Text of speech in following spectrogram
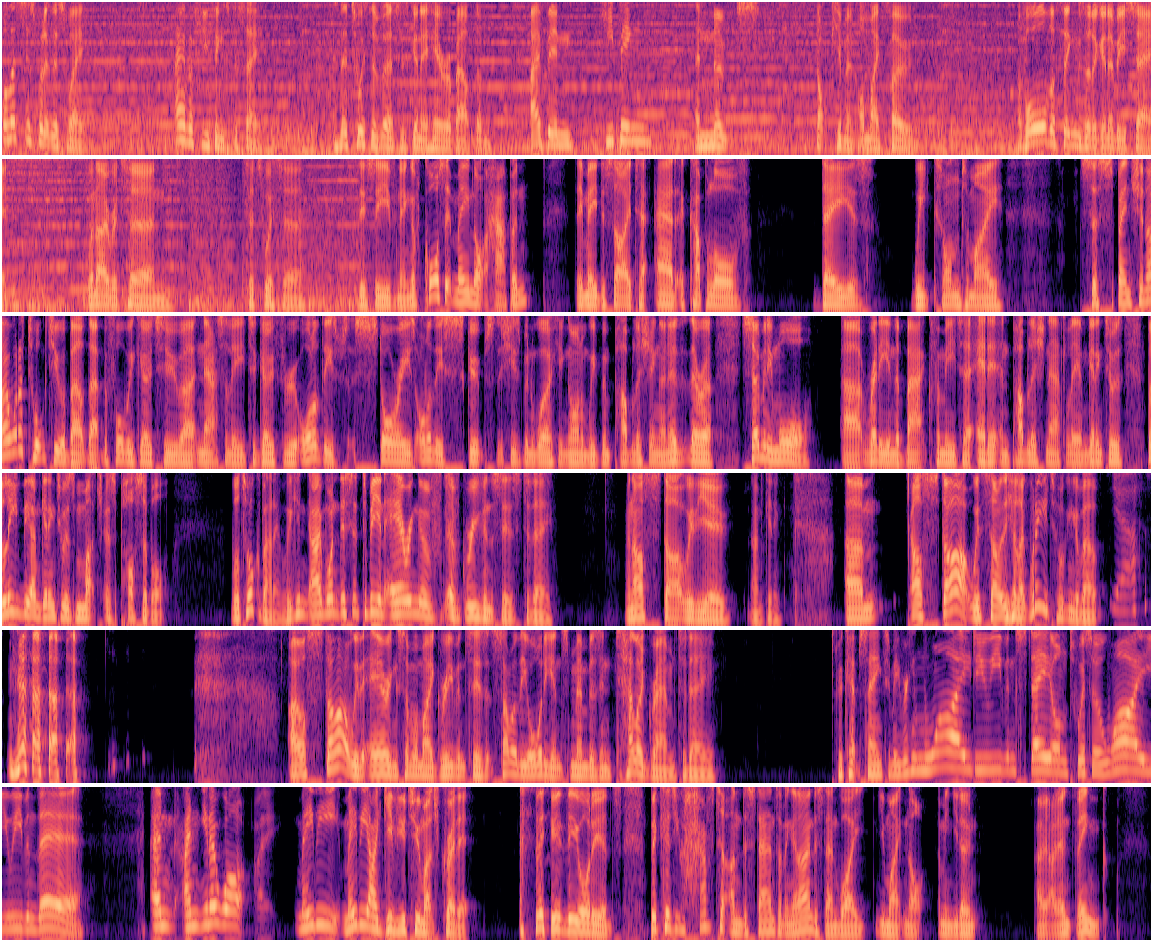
Well, let's just put it this way I have a few things to say, and the Twitterverse is going to hear about them. I've been keeping a notes document on my phone of all the things that are going to be said when I return to Twitter this evening. Of course, it may not happen. They may decide to add a couple of days, weeks onto my suspension. I want to talk to you about that before we go to uh, Natalie to go through all of these stories, all of these scoops that she's been working on and we've been publishing. I know that there are so many more uh, ready in the back for me to edit and publish, Natalie. I'm getting to as, believe me, I'm getting to as much as possible. We'll talk about it. We can. I want this to be an airing of of grievances today, and I'll start with you. No, I'm kidding. Um, I'll start with some of the. You're like, what are you talking about? Yeah. I'll start with airing some of my grievances at some of the audience members in Telegram today who kept saying to me, Raheem, why do you even stay on Twitter? Why are you even there? And and you know what? Maybe maybe I give you too much credit, the, the audience, because you have to understand something, and I understand why you might not. I mean, you don't. I, I don't think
